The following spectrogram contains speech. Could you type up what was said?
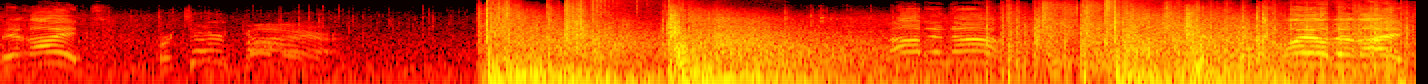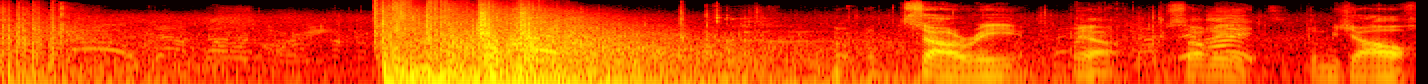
Bereit! Return fire! Lade nach! Feuer bereit! Sorry. Ja, sorry. Du mich auch.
